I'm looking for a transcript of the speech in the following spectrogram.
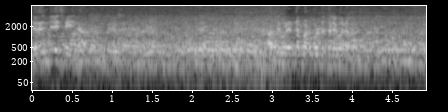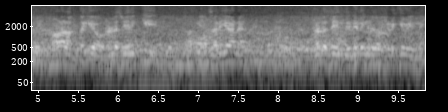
தெரிந்தே செய்தார். அதுக்கு ஒரு பாடுபட்ட தலைவர் அவர்? ஆனால் அத்தகைய நல்ல செய்திக்கு சரியான நல்ல செய்தி நிலைகள் அவர் கிடைக்கவே இல்லை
